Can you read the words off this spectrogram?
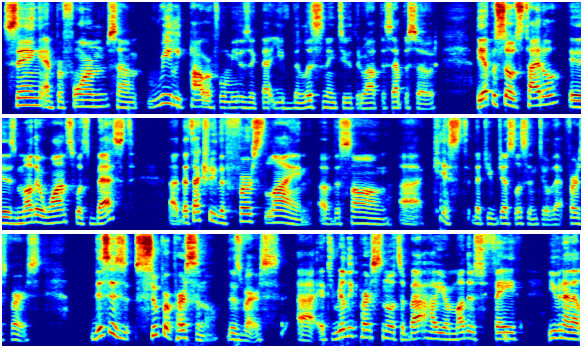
sing and perform some really powerful music that you've been listening to throughout this episode. The episode's title is Mother Wants What's Best. Uh, that's actually the first line of the song uh, Kiss that you've just listened to, of that first verse this is super personal this verse. Uh, it's really personal. It's about how your mother's faith even at that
